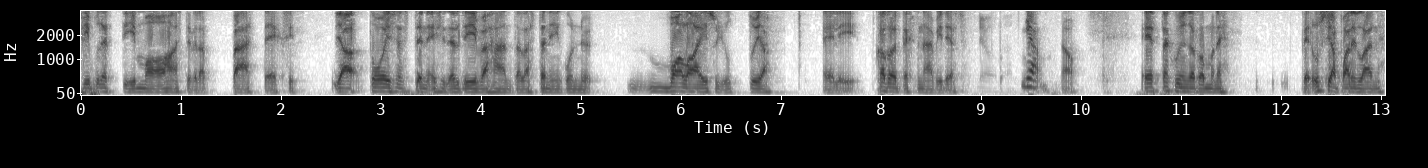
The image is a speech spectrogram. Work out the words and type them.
tiputettiin maahan sitten vielä päätteeksi. Ja toisesta esiteltiin vähän tällaista niin kuin valaisujuttuja. Eli katoitteko nämä videot? Joo. Joo. Että kuinka tuommoinen perusjapanilainen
